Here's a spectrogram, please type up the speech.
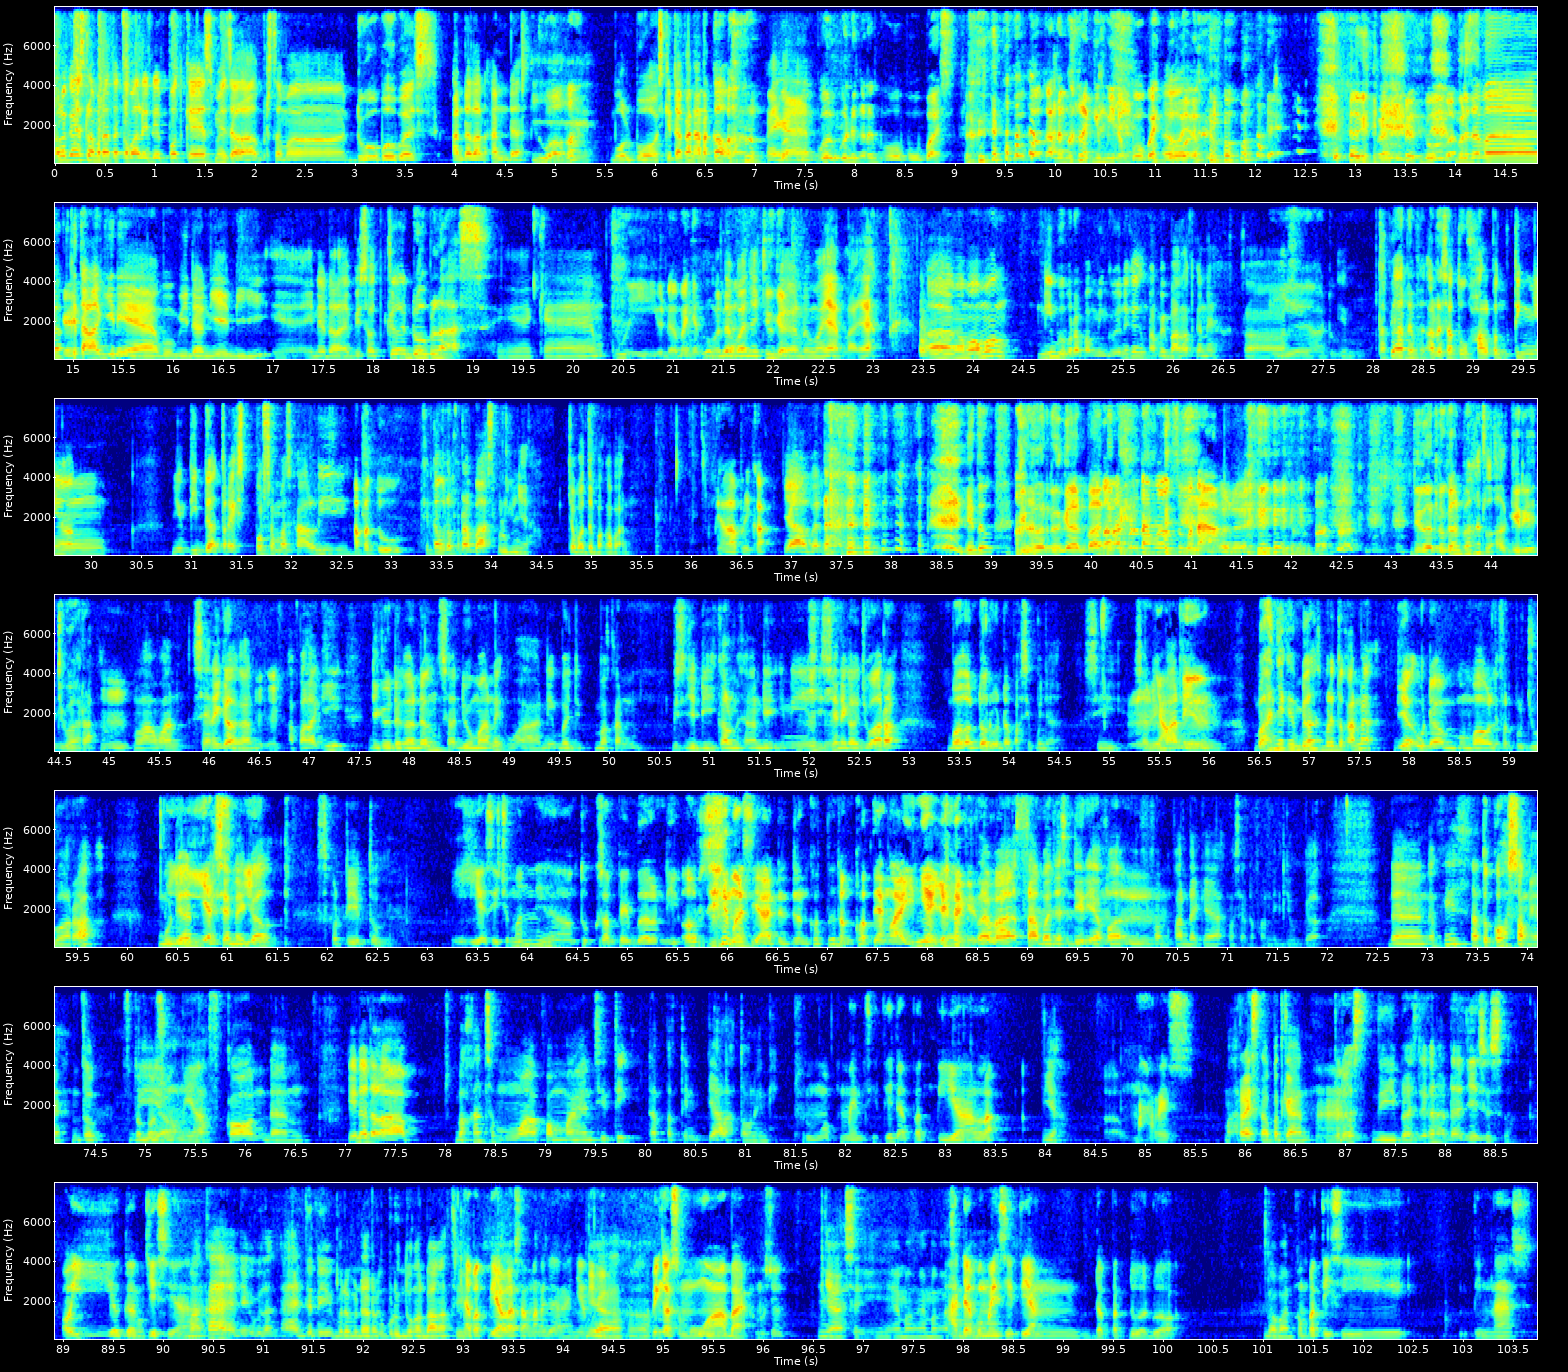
Halo guys, selamat datang kembali di podcast Mezala bersama duo bobas andalan Anda. Duo apa? Iya, Bolbos. Kita kan anak gawang, ya kan? Gue gue dengernya dua bobas. boba karena gue lagi minum boba. Oh, iya. boba. Bersama Oke. kita lagi nih ya, Bobby dan Yedi. Ya, ini adalah episode ke-12, ya kan? Wih, udah banyak juga. Udah banyak juga kan lumayan lah ya. Eh, ngomong-ngomong, ini beberapa minggu ini kan rame banget kan ya. Iya, aduh. Tapi ada ada satu hal penting yang yang tidak terekspos sama sekali. Apa tuh? Kita udah pernah bahas sebelumnya. Coba tebak kapan? Piala Afrika. Ya benar. itu di luar dugaan banget. Bahkan pertama langsung menang. Di luar dugaan banget loh Algeria juara Hmm. melawan Senegal kan. Apalagi digadang-gadang Sadio Mane, wah ini bahkan bisa jadi kalau misalkan di ini si Senegal juara, Ballon d'Or udah pasti punya si Sadio Mane. yakin. Banyak yang bilang seperti itu karena dia udah membawa Liverpool juara, kemudian Iya di sih. Senegal seperti itu. Iya sih, cuman ya untuk sampai Ballon d'Or sih masih ada dengkot-dengkot yang lainnya ya, Ya, gitu. terutama sahabatnya sendiri ya Van, Mm. Van- Dijk ya masih ada Van Dijk juga dan oke satu kosong ya untuk 1-0 di ya. Afcon dan ini adalah bahkan semua pemain City dapetin piala tahun ini Semua pemain City dapat piala iya eh, Mahrez. Mahrez dapat kan Hmm. terus di Brazil kan ada Jesus tuh Oh iya, Gabjes ya. makanya gue bilang anjir nih benar-benar keberuntungan banget sih Dapat piala sama negaranya. iya heeh. Tapi nggak semua, Mbak. Maksudnya ya sih emang emang ada semua. pemain City yang dapat dua-dua kompetisi timnas.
